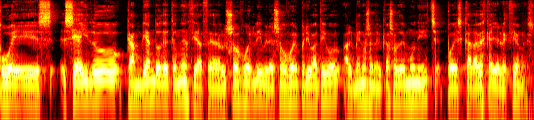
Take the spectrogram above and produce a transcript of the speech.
pues se ha ido cambiando de tendencia hacia el software libre, software privativo, al menos en el caso de Múnich, pues cada vez que hay elecciones.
